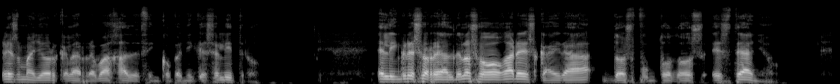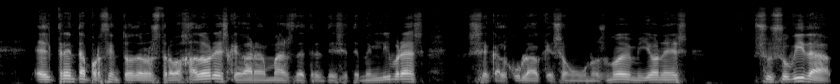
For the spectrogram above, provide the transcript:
es mayor que la rebaja de 5 peniques el litro. El ingreso real de los hogares caerá 2.2 este año. El 30% de los trabajadores que ganan más de 37.000 libras, se calcula que son unos 9 millones, su subida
